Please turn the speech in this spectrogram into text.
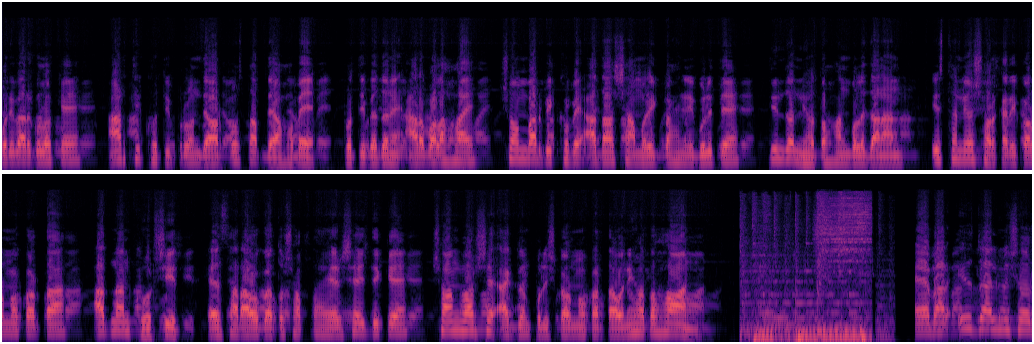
পরিবারগুলোকে আর্থিক ক্ষতিপূরণ দেওয়ার প্রস্তাব দেওয়া হবে। প্রতিবেদনে আরও বলা হয় সোমবার বিক্ষোভে আধা সামরিক বাহিনীর গুলিতে তিনজন নিহত হন বলে জানান স্থানীয় সরকারি কর্মকর্তা আদনান খুরশিদ। এছাড়াও গত সপ্তাহের শেষ দিকে সংঘর্ষে একজন পুলিশ কর্মকর্তাও নিহত হন। এবার ইসরায়েল মিশর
